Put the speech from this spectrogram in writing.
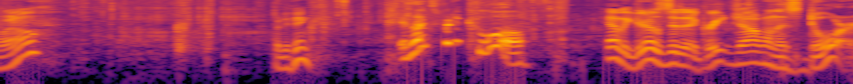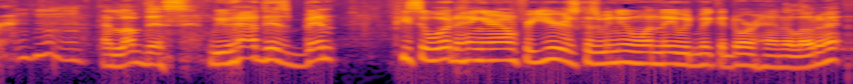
Well, what do you think? It looks pretty cool. Yeah, the girls did a great job on this door. Mm-hmm. I love this. We've had this bent piece of wood hanging around for years because we knew one day we'd make a door handle out of it.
